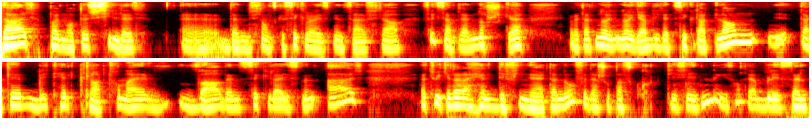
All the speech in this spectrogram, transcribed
Der på en måte skiller eh, den franske sekularismen seg fra f.eks. den norske. Jeg vet at Norge har blitt et sekulært land. Det har ikke blitt helt klart for meg hva den sekularismen er. Jeg tror ikke det er helt definert ennå, for det er såpass kort tid siden. Jeg ble selv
